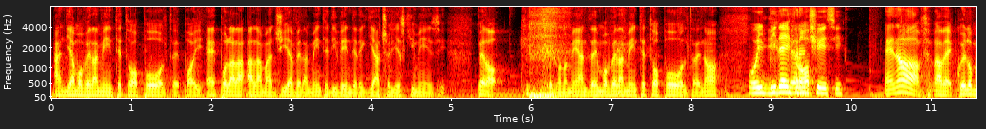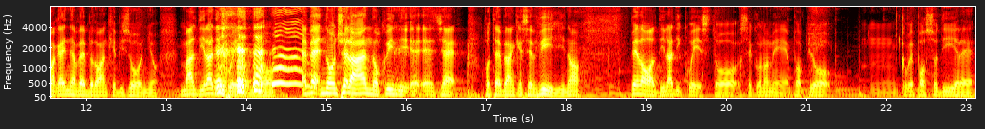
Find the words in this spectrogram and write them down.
andiamo veramente troppo oltre. Poi Apple ha la, ha la magia veramente di vendere ghiaccio agli eschimesi. Però secondo me andremo veramente troppo oltre, no? O il bidet Però- francesi. Eh no, vabbè, quello magari ne avrebbero anche bisogno. Ma al di là di quello, eh beh, non ce l'hanno, quindi eh, eh, cioè, potrebbe anche servirgli, no? Però al di là di questo, secondo me, proprio, mm, come posso dire,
